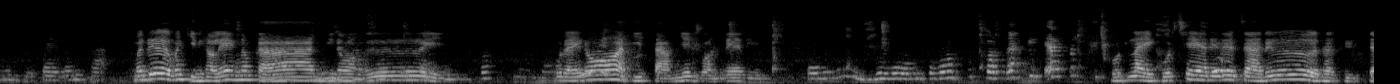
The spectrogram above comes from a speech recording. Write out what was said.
มันอยู่ใจวันพระมาเด้อมากินข้าวแรงน้ำกันพี่น้องเอ้ยผู้ใดรอติดตามยายดวงแน่นี่อนนั้นเนี่กดไลค์กดแชร์ได้เด้อจ้าเด้อถ้าถือใจ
